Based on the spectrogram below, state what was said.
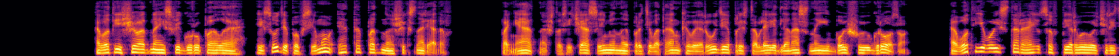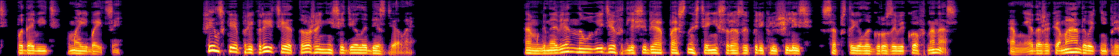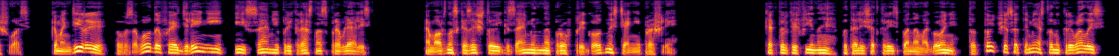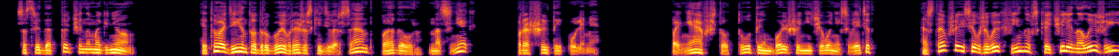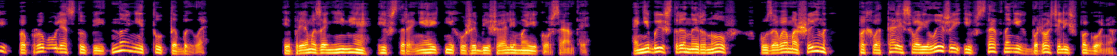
А вот еще одна из фигур упала, и, судя по всему, это подносчик снарядов. Понятно, что сейчас именно противотанковое орудие представляет для нас наибольшую угрозу, а вот его и стараются в первую очередь подавить мои бойцы. Финское прикрытие тоже не сидело без дела. Мгновенно увидев для себя опасность, они сразу переключились с обстрела грузовиков на нас. а мне даже командовать не пришлось. Командиры взводов и отделений и сами прекрасно справлялись. А можно сказать, что экзамен на профпригодность они прошли. Как только финны пытались открыть по нам огонь, то тотчас это место накрывалось сосредоточенным огнем. И то один, то другой вражеский диверсант падал на снег, прошитый пулями. Поняв, что тут им больше ничего не светит, оставшиеся в живых финны вскочили на лыжи и попробовали отступить, но не тут-то было. И прямо за ними и в стороне от них уже бежали мои курсанты. Они, быстро нырнув в кузова машин, похватали свои лыжи и, встав на них, бросились в погоню.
